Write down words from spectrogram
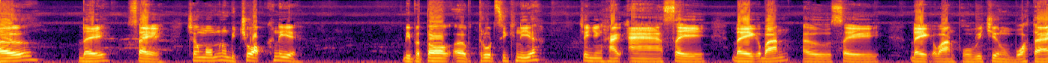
អឺដេសេចឹងមុំនឹងវាជាប់គ្នា មានបន្តត្រួតស៊ីគ្នា ចឹងយើងហៅ AC D ក៏បានអឺ C D ក៏បានព្រោះវាជារង្វាស់តែ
